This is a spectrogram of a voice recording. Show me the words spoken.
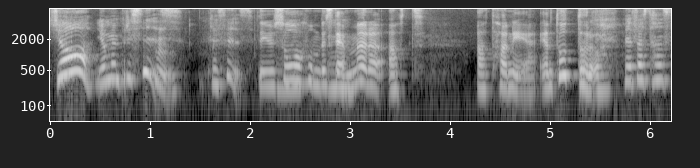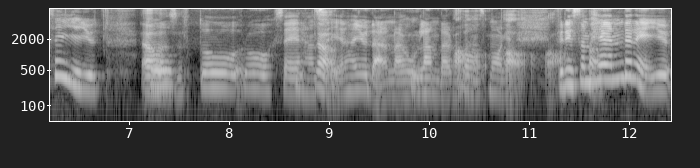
Ja, ja men precis. Mm. Precis. Det är ju så hon bestämmer att, att han är en Totoro. Nej, fast han säger ju. Totoro, säger han, Ja. säger han ju där när hon landar på Ja, hans mage. ja, För det som händer är ju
